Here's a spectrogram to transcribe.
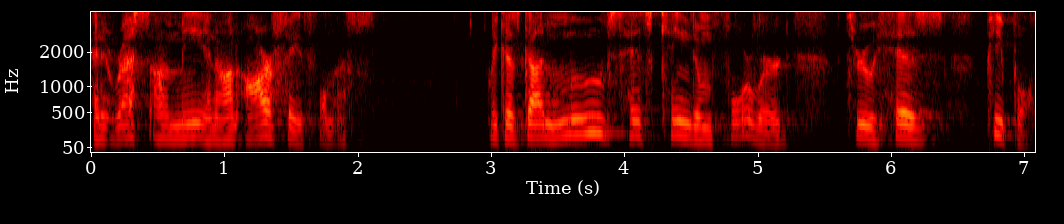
and it rests on me and on our faithfulness. Because God moves his kingdom forward through his people.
